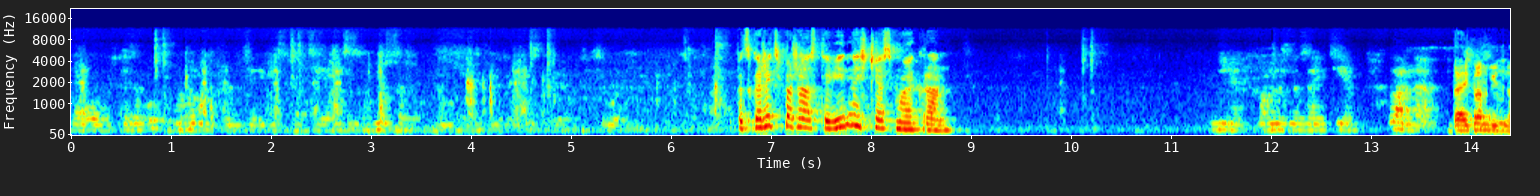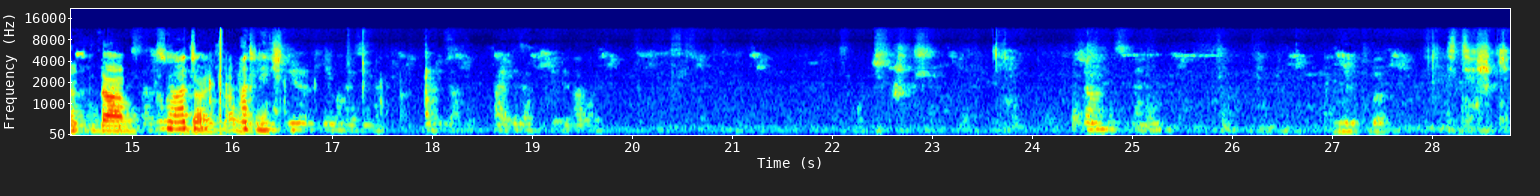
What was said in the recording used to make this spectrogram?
по этой закупке, мы вам откроем для регистрации. Я вам позвоню, скажу, потому что мы зарегистрировать сегодня. Подскажите, пожалуйста, видно сейчас мой экран? Нет, вам нужно зайти. Ладно. Да, экран видно. Да. Все, вам, да, отлично. экран отлично. А это закупки договор. Все, до свидания. Нет, да, Издержки.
